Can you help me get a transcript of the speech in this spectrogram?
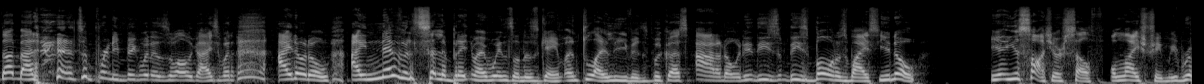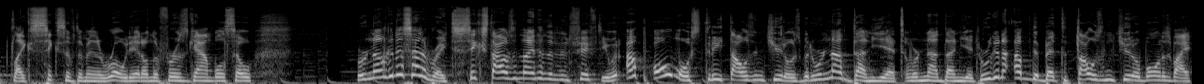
Not bad. it's a pretty big win as well, guys. But I don't know. I never celebrate my wins on this game until I leave it. Because, I don't know, these, these bonus buys, you know. You, saw it yourself on live stream. We ripped like six of them in a row there on the first gamble. So we're not going to celebrate. 6,950. We're up almost 3,000 euros, but we're not done yet. We're not done yet. We're going to up the bet to 1,000 euro bonus buy.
